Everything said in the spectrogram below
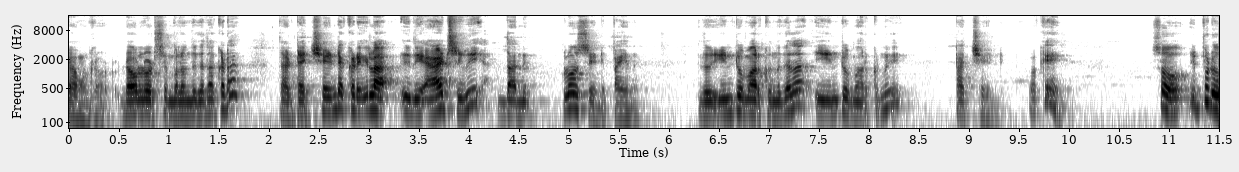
డౌన్లోడ్ డౌన్లోడ్ సింబల్ ఉంది కదా అక్కడ. దాన్ని టచ్ చేయండి. అక్కడ ఇలా ఇది యాడ్స్ ఇవి. దాన్ని క్లోజ్ చేయండి పైన. ఇది ఇంటూ మార్క్ ఉంది కదా. ఈ ఇంటూ మార్క్ని టచ్ చేయండి. ఓకే సో ఇప్పుడు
